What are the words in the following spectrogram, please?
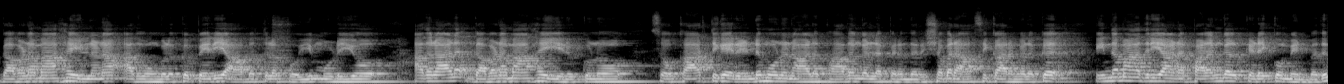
கவனமாக இல்லைன்னா அது உங்களுக்கு பெரிய ஆபத்தில் போய் முடியும். அதனால் கவனமாக இருக்கணும். ஸோ கார்த்திகை ரெண்டு மூணு நாலு பாதங்களில் பிறந்த ரிஷப ராசிக்காரங்களுக்கு இந்த மாதிரியான பலன்கள் கிடைக்கும் என்பது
